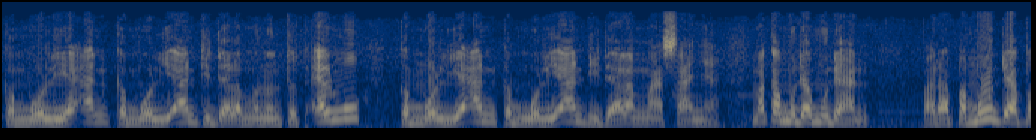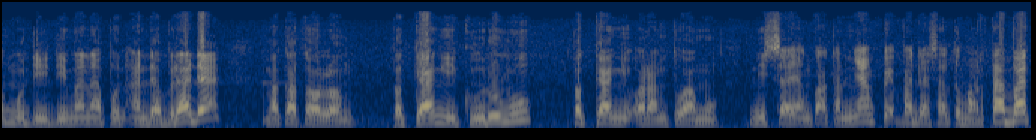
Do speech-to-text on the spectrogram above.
kemuliaan-kemuliaan di dalam menuntut ilmu, kemuliaan-kemuliaan di dalam masanya. Maka mudah-mudahan para pemuda-pemudi di mana pun Anda berada, maka tolong pegangi gurumu, pegangi orang tuamu. Niscaya engkau akan nyampe pada satu martabat,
